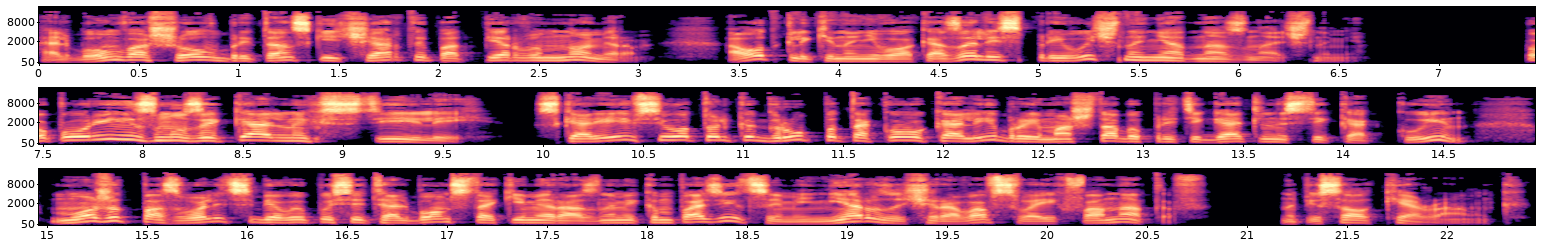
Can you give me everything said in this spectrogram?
Альбом вошел в британские чарты под первым номером, а отклики на него оказались привычно неоднозначными. «Попури из музыкальных стилей», Скорее всего, только группа такого калибра и масштаба притягательности, как Куин, может позволить себе выпустить альбом с такими разными композициями, не разочаровав своих фанатов», — написал Керанг.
